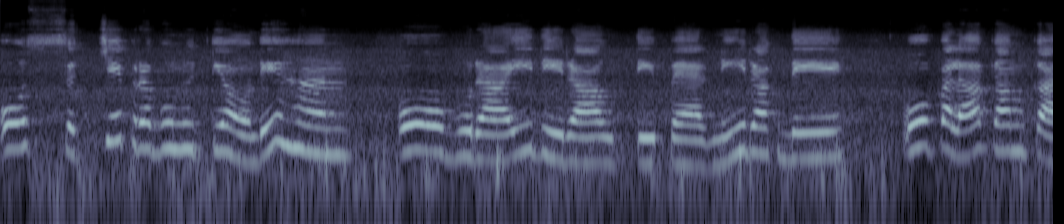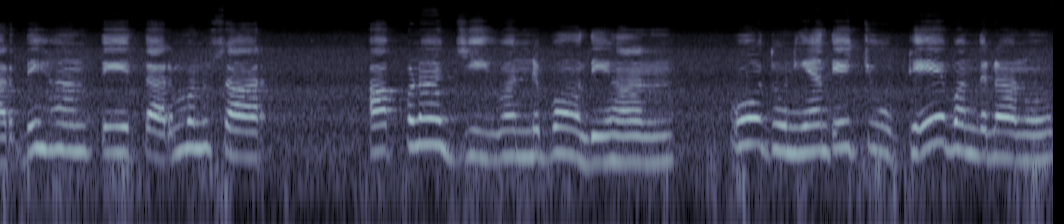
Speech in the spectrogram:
ਉਹ ਸੱਚੇ ਪ੍ਰਭੂ ਨੂੰ ਧਿਆਉਂਦੇ ਹਨ, ਉਹ ਬੁਰਾਈ ਦੇ ਰਾਹ ਉੱਤੇ ਪੈਰ ਨਹੀਂ ਰੱਖਦੇ, ਉਹ ਭਲਾ ਕੰਮ ਕਰਦੇ ਹਨ ਤੇ ਧਰਮ ਅਨੁਸਾਰ ਆਪਣਾ ਜੀਵਨ ਨਿਭਾਉਂਦੇ ਹਨ। ਉਹ ਦੁਨੀਆ ਦੇ ਝੂਠੇ ਬੰਧਨਾਂ ਨੂੰ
